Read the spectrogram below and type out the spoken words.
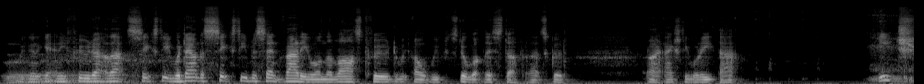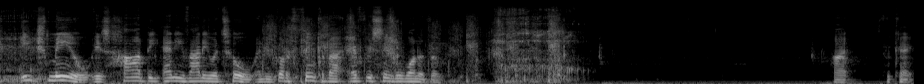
We're going to get any food out of that? 60. We're down to 60% value on the last food. Oh, we've still got this stuff. That's good. Right, actually, we'll eat that. Each each meal is hardly any value at all, and you've got to think about every single one of them. Right, okay.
